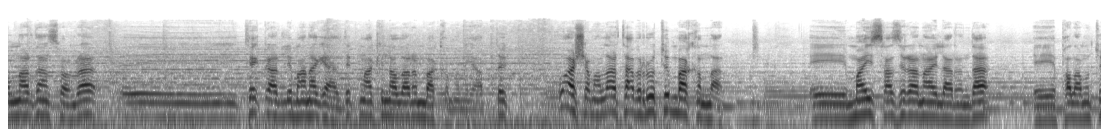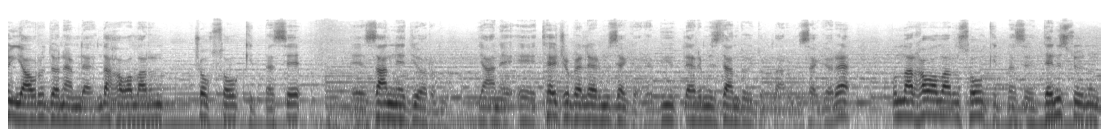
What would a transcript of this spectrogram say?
Onlardan sonra e, tekrar limana geldik. Makinaların bakımını yaptık. Bu aşamalar tabii rutin bakımlar. E, Mayıs-Haziran aylarında e, palamutun yavru dönemlerinde havaların çok soğuk gitmesi e, zannediyorum Yani e, tecrübelerimize göre, büyüklerimizden duyduklarımıza göre bunlar havaların soğuk gitmesi, deniz suyunun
